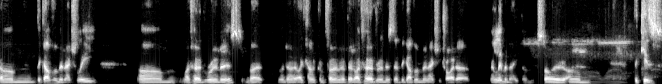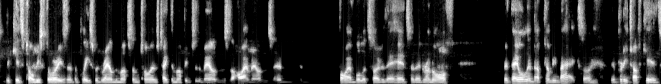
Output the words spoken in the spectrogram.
Um, the government actually, um, I've heard rumours, but I don't. I can't confirm it. But I've heard rumours that the government actually try to eliminate them. So um, oh, wow. the kids, the kids told me stories that the police would round them up sometimes, take them up into the mountains, the higher mountains, and fire bullets over their head so they'd run off. But they all end up coming back, so they're pretty tough kids.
